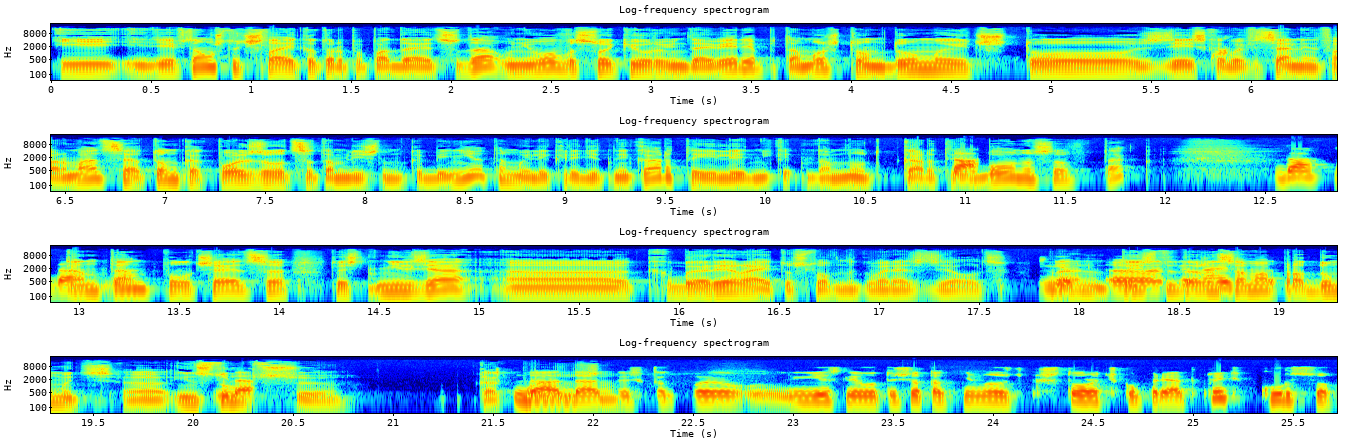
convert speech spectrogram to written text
И идея в том, что человек, который попадает сюда, у него высокий уровень доверия, потому что он думает, что здесь как бы официальная информация о том, как пользоваться там личным кабинетом или кредитной картой, или там, ну, картой да. бонусов, так? Да, да. Контент да. получается, то есть нельзя э, как бы рерайт, условно говоря, сделать. Нет, правильно? Э, то есть ты должна сама продумать э, инструкцию. Да как да, да, то есть как бы если вот еще так немножечко шторочку приоткрыть к курсу,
